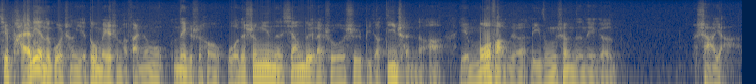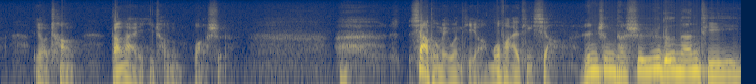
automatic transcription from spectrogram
其实排练的过程也都没什么，反正那个时候我的声音呢相对来说是比较低沉的啊，也模仿着李宗盛的那个沙哑，要唱《当爱已成往事》。啊，下头没问题啊，模仿还挺像。人生它是个难题，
